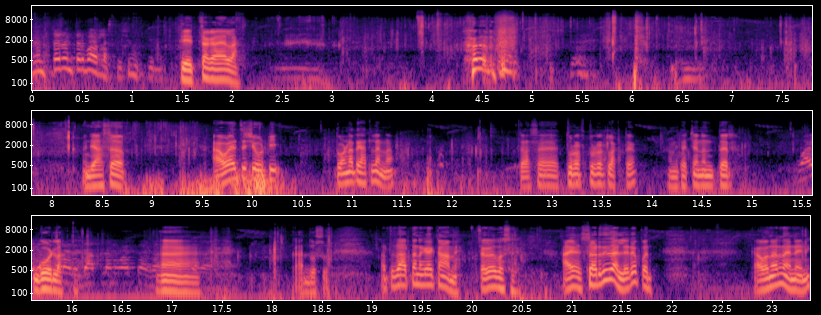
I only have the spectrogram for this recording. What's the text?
नंतर नंतर बार लागते ते चगळायला म्हणजे असं आवळ्याचं शेवटी तोंडात घातलं ना तर असं तुरट तुरट लागतं आणि त्याच्यानंतर गोड लागतं. हां. का बसू आता जाताना काय काम आहे? सगळं बसलं. आहे सर्दी झाली रे पण. काय होणार नाही नाही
